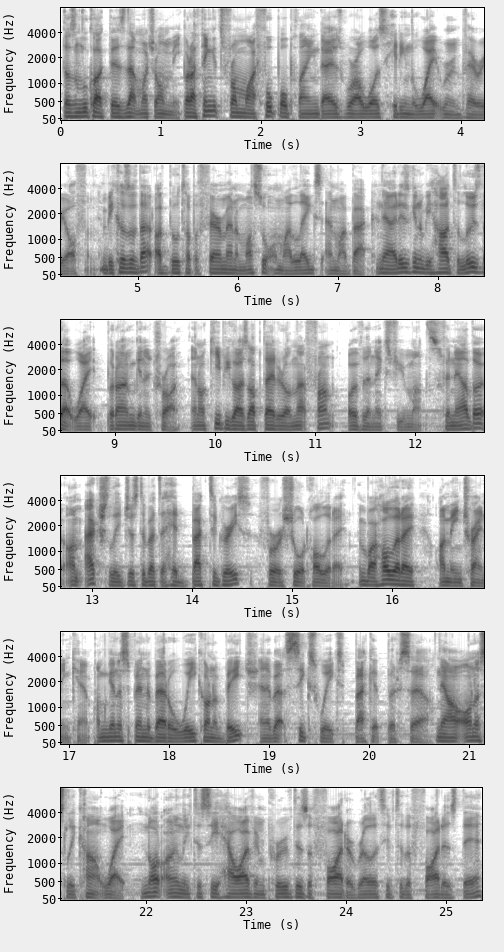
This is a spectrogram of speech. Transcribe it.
Doesn't look like there's that much on me, but I think it's from my football playing days where I was hitting the weight room very often. And because of that, I've built up a fair amount of muscle on my legs and my back. Now, it is going to be hard to lose that weight, but I'm going to try, and I'll keep you guys updated on that front over the next few months. For now, though, I'm actually just about to head back to Greece for a short holiday. And by holiday, I mean training camp. I'm going to spend about a week on a beach and about six weeks back at Perseas. Now, I honestly can't wait, not only to see how I've improved as a fighter relative to the fighters there,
